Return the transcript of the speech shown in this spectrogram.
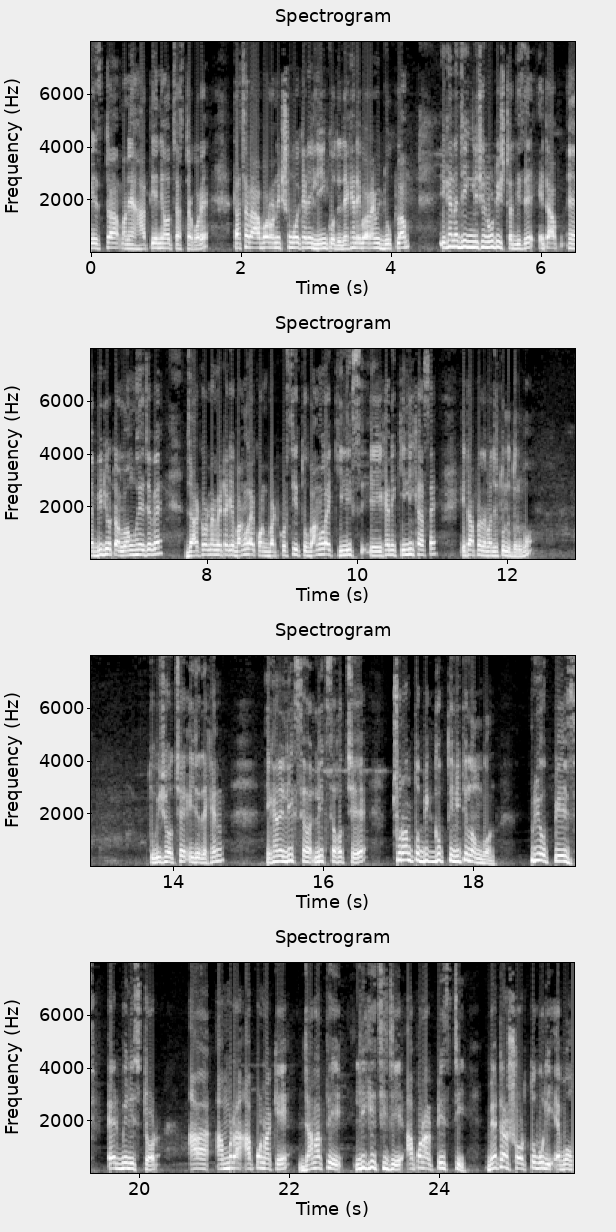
পেজটা মানে হাতিয়ে নেওয়ার চেষ্টা করে। তাছাড়া আবার অনেক সময় এখানে লিঙ্ক হতে দেখেন এবার আমি ঢুকলাম। এখানে যে ইংলিশে নোটিশটা দিছে, এটা ভিডিওটা লং হয়ে যাবে, যার কারণে আমি এটাকে বাংলায় কনভার্ট করছি। তো বাংলায় কি লিখছে এখানে কি লিখ আছে, এটা আপনাদের মাঝে তুলে ধরবো। তো বিষয় হচ্ছে, এই যে দেখেন, এখানে লিখছে লিখছে হচ্ছে, চূড়ান্ত বিজ্ঞপ্তি নীতি লঙ্ঘন, প্রিয় পেজ অ্যাডমিনিস্টর আমরা আপনাকে জানাতে লিখেছি যে আপনার পেজটি মেটার শর্তবলী এবং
